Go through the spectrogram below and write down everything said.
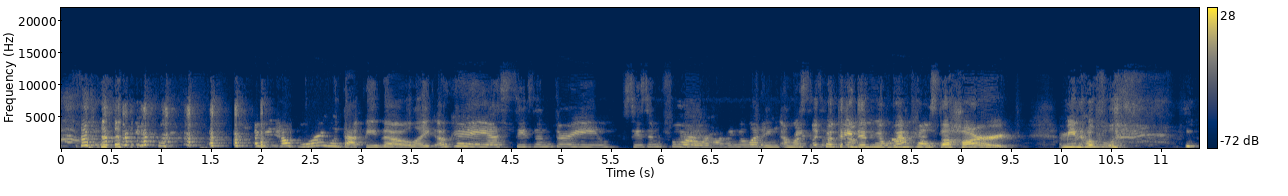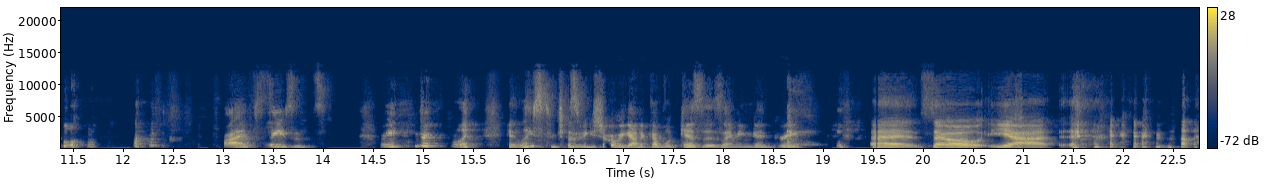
i mean how boring would that be though like okay yes season three season four we're having a wedding unless Look it's what they did with about When Calls the Heart. I mean, hopefully five seasons. I mean, like at least just make sure we got a couple kisses. I mean, good grief. Uh, so yeah, I'm not,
